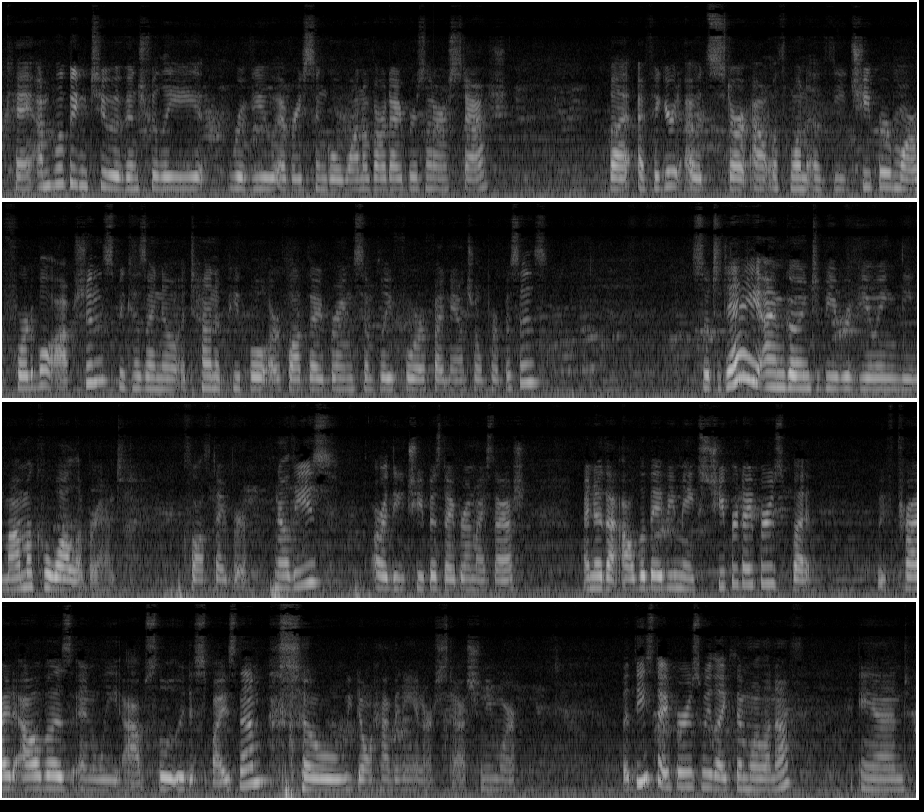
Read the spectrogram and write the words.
Okay, I'm hoping to eventually review every single one of our diapers in our stash. But I figured I would start out with one of the cheaper, more affordable options because I know a ton of people are cloth diapering simply for financial purposes. So today I'm going to be reviewing the Mama Koala brand cloth diaper. Now these are the cheapest diaper in my stash. I know that Alva Baby makes cheaper diapers, but we've tried Alva's and we absolutely despise them, so we don't have any in our stash anymore. But these diapers, we like them well enough, and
